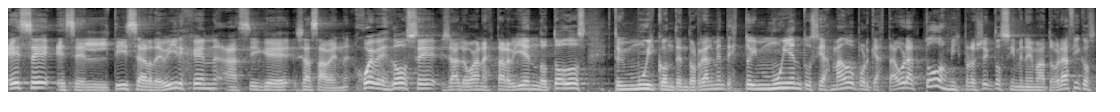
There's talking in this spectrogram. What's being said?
Ese es el teaser de Virgen, así que ya saben, jueves 12 ya lo van a estar viendo todos. Estoy muy contento, realmente estoy muy entusiasmado porque hasta ahora todos mis proyectos cinematográficos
